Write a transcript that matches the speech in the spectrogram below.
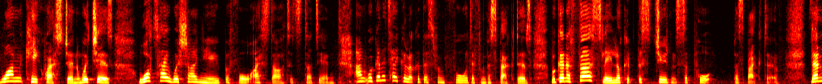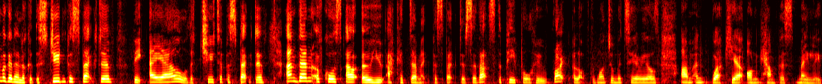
one key question, which is what I wish I knew before I started studying. And we're going to take a look at this from four different perspectives perspectives. We're going to firstly look at the student support perspective. Then we're going to look at the student perspective, the AL or the tutor perspective, and then, of course, our OU academic perspective. So that's the people who write a lot of the module materials um, and work here on campus mainly.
